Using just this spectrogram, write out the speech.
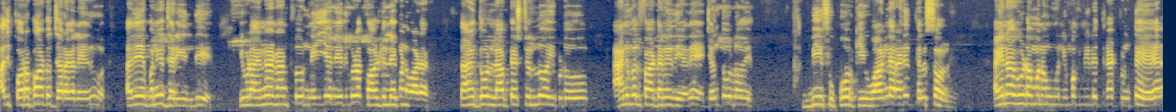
అది పొరపాటు జరగలేదు. అదే పనిగా జరిగింది. ఇప్పుడు అయిన దాంట్లో నెయ్యి అనేది కూడా క్వాలిటీ లేకుండా వాడారు. దానితో ల్యాబ్ టెస్టుల్లో ఇప్పుడు యానిమల్ ఫ్యాట్ అనేది అదే జంతువుల్లో బీఫ్ పోర్క్ ఇవి వాడినారనేది తెలుస్తోంది. అయినా కూడా మనం నిమ్మకు నీరెత్తినట్టుంటే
